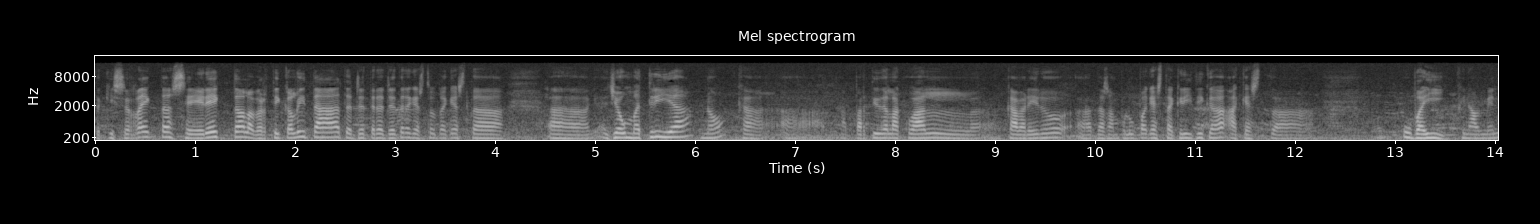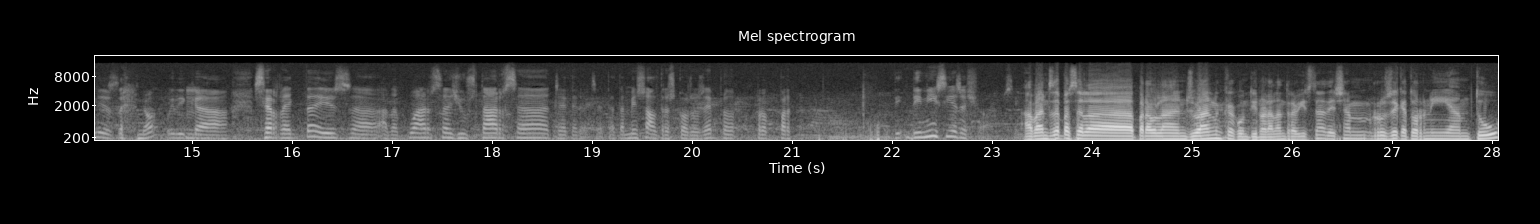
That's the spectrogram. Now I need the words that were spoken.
D'aquí ser recte, ser erecte, la verticalitat, etc etc que és tota aquesta eh, geometria no? que, eh, a partir de la qual Cabarero eh, desenvolupa aquesta crítica, aquesta obeir, finalment, és, no? Vull dir que mm. ser recte és uh, adequar-se, ajustar-se, etc etc. També són altres coses, eh? però, però per, d'inici és això. Sí. Abans de passar la paraula a en Joan, que continuarà l'entrevista, deixa'm, Roser, que torni amb tu.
